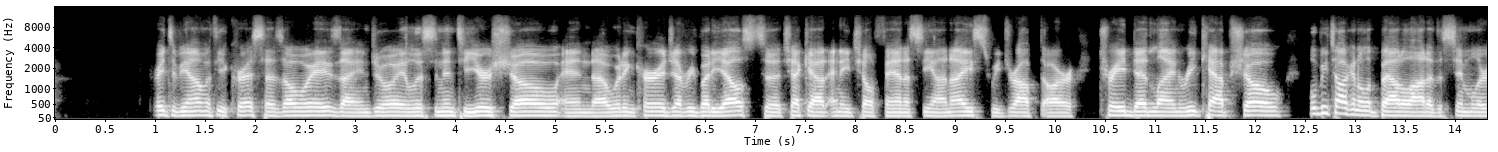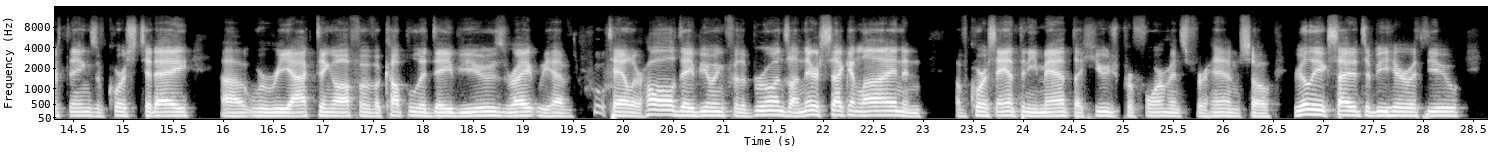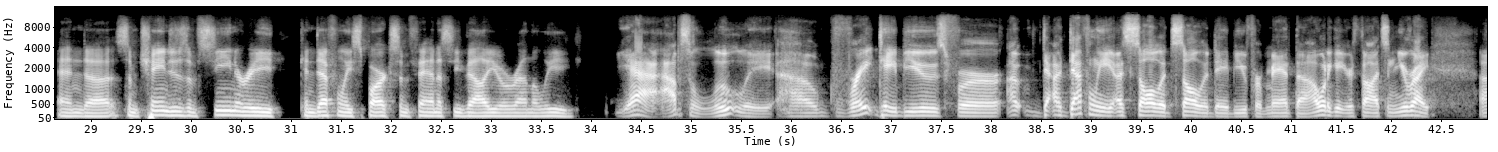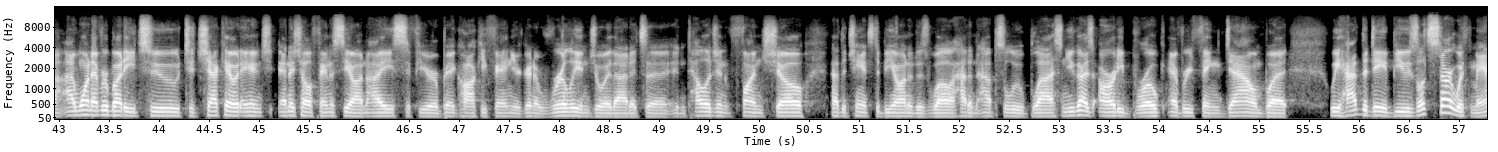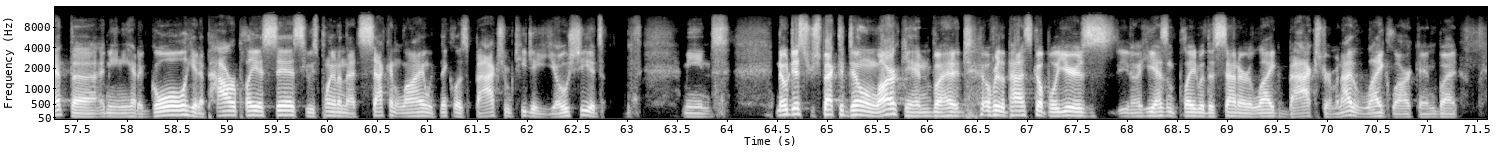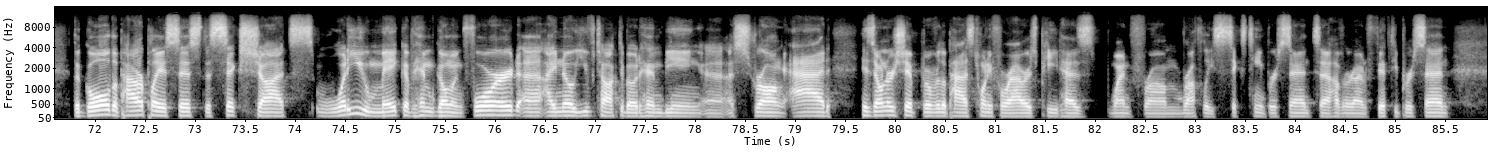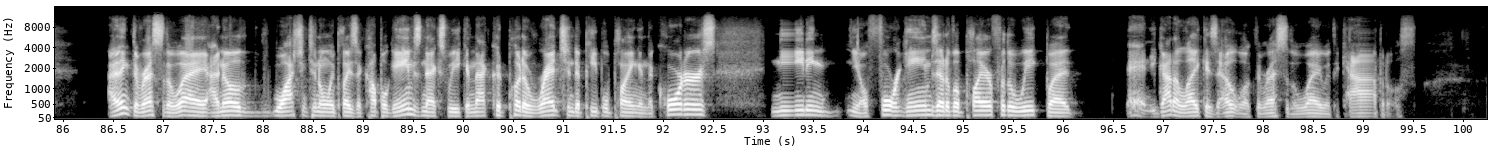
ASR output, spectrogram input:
Great to be on with you, Chris. As always, I enjoy listening to your show and uh, would encourage everybody else to check out NHL Fantasy on Ice. We dropped our trade deadline recap show we'll be talking about a lot of the similar things. Of course, today uh, we're reacting off of a couple of debuts, right? We have Taylor Hall debuting for the Bruins on their second line, and of course, Anthony Mantha, huge performance for him. So, really excited to be here with you. And uh, some changes of scenery can definitely spark some fantasy value around the league. Yeah, absolutely. Uh, great debuts for uh, d- uh, definitely a solid, solid debut for Mantha. I want to get your thoughts, and you're right. Uh, I want everybody to to check out NHL Fantasy on Ice. If you're a big hockey fan, you're going to really enjoy that. It's an intelligent, fun show. Had the chance to be on it as well. Had an absolute blast. And you guys already broke everything down, but we had the debuts. Let's start with Mantha. I mean, he had a goal. He had a power play assist. He was playing on that second line with Nicklas Backstrom, TJ Oshie. It's I mean, no disrespect to Dylan Larkin, but over the past couple years, you know, he hasn't played with a center like Backstrom, and I like Larkin, but the goal, the power play assist, the six shots. What do you make of him going forward? Uh, I know you've talked about him being a, a, strong ad. His ownership over the past 24 hours, Pete, has went from roughly 16% to hovering around 50%. I think the rest of the way, I know Washington only plays a couple games next week, and that could put a wrench into people playing in the quarters, needing, you know, four games out of a player for the week. But man, you got to like his outlook the rest of the way with the Capitals.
